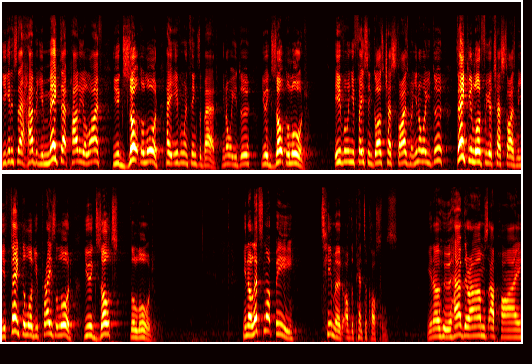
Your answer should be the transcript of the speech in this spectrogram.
You get into that habit, you make that part of your life, you exalt the Lord. Hey, even when things are bad, you know what you do? You exalt the Lord. Even when you're facing God's chastisement, you know what you do? Thank you, Lord, for your chastisement. You thank the Lord, you praise the Lord, you exalt the Lord. You know, let's not be timid of the Pentecostals you know, who have their arms up high.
